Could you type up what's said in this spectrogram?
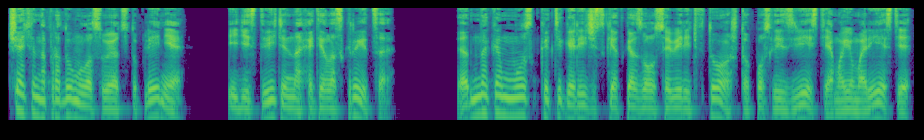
тщательно продумала свое отступление и действительно хотела скрыться. Однако мозг категорически отказывался верить в то, что после известия о моем аресте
